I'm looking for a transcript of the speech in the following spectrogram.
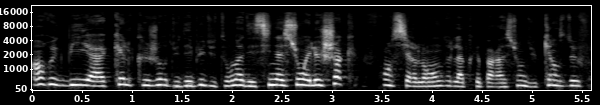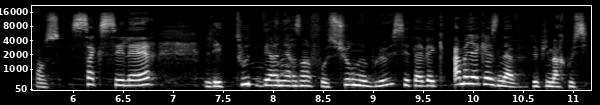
En rugby, à quelques jours du début du tournoi des Six Nations et le choc France-Irlande, la préparation du 15 de France s'accélère. Les toutes dernières infos sur nos bleus, c'est avec Amaya Cazenave depuis Marcoussis.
